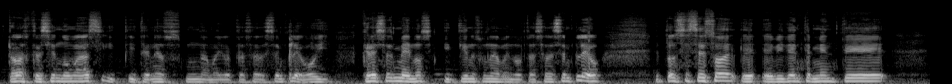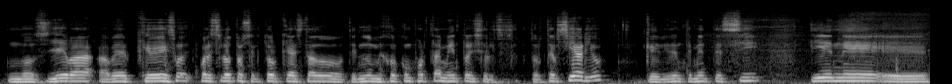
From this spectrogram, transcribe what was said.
estabas creciendo más y, tenías una mayor tasa de desempleo. Hoy creces menos y tienes una menor tasa de desempleo. Entonces eso eh, evidentemente nos lleva a ver qué cuál es el otro sector que ha estado teniendo mejor comportamiento, es el sector terciario, que evidentemente sí tiene eh,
